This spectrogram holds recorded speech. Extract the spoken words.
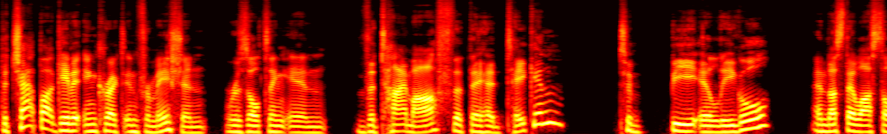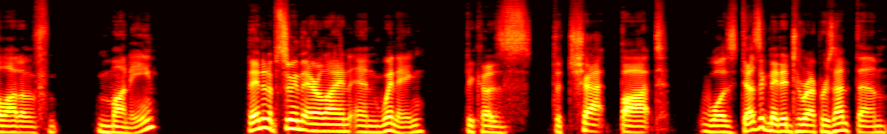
the chatbot gave it incorrect information, resulting in the time off that they had taken to be illegal, and thus they lost a lot of money. They ended up suing the airline and winning because the chatbot was designated to represent them,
